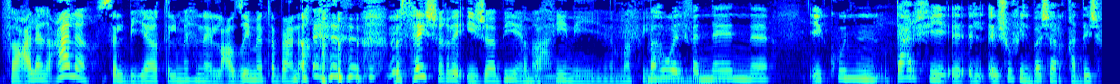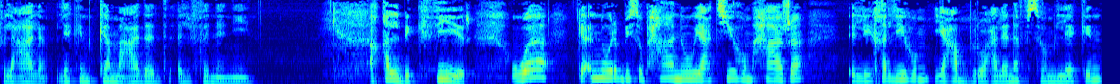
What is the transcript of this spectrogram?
فعلى على سلبيات المهنة العظيمة تبعنا بس هي شغلة إيجابية طبعاً. ما فيني ما فيني ما هو الفنان يكون تعرفي شوفي البشر قديش في العالم لكن كم عدد الفنانين؟ أقل بكثير. وكأنه ربي سبحانه يعطيهم حاجة اللي يخليهم يعبروا على نفسهم لكن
